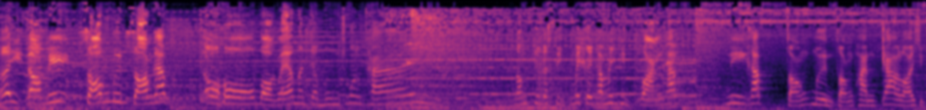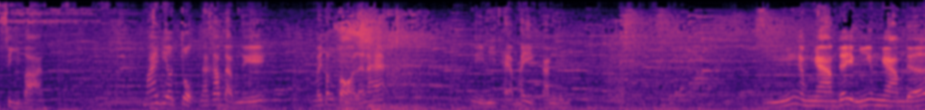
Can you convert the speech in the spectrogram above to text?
เฮ้ย ดอกนี้สองหมื่นสองครับ โอ้โห บอกแล้วมันจะบูมช่วงท้าย น้องจุลศิษย์ไม่เคยทำให้ผิดหวังครับ นี่ครับ 22,914 บาท ไม้เดียวจบนะครับแบบนี้ ไม่ต้องต่อแล้วนะฮะ นี่มีแถมให้อีกอันนึงอืมงามๆเด้ออย่างนี้งามๆเด้อ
